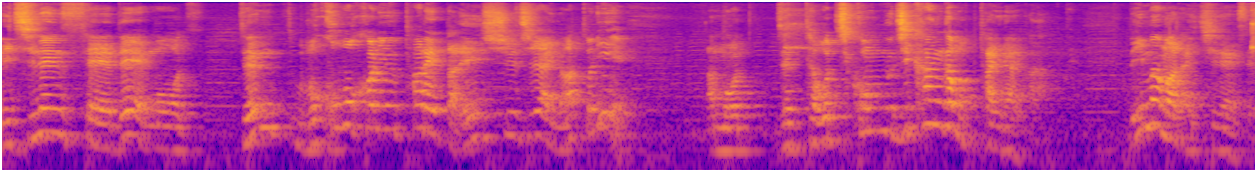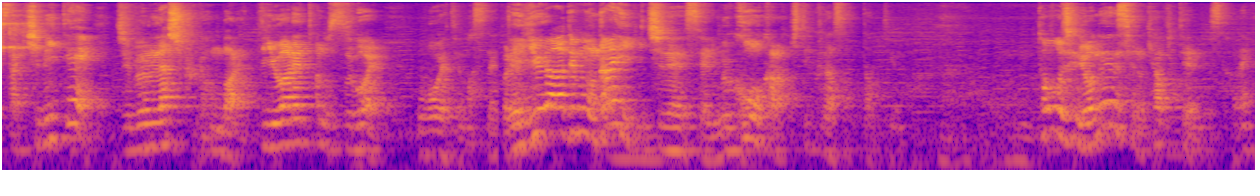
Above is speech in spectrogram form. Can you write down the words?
1年生でもう全ボコボコに打たれた練習試合の後にあもう絶対落ち込む時間がもったいないからって。で今まだ1年生。さっき見て自分らしく頑張れって言われたのすごい覚えてますね。レギュラーでもない1年生に向こうから来てくださった。当時4年生のキャプテンですからね。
